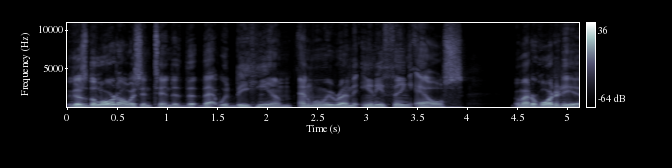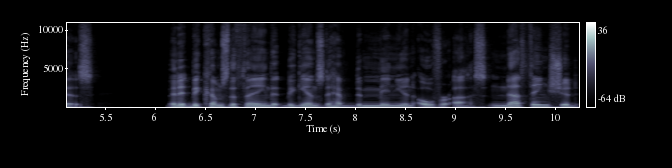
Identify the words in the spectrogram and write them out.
Because the Lord always intended that that would be Him. And when we run to anything else, no matter what it is, then it becomes the thing that begins to have dominion over us. Nothing should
